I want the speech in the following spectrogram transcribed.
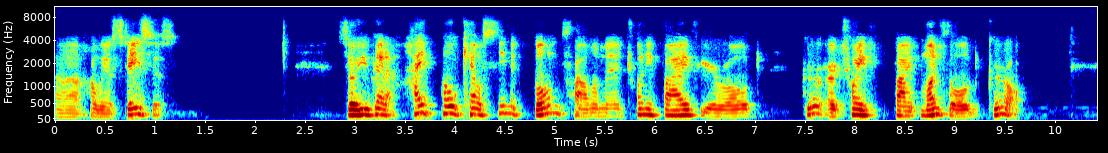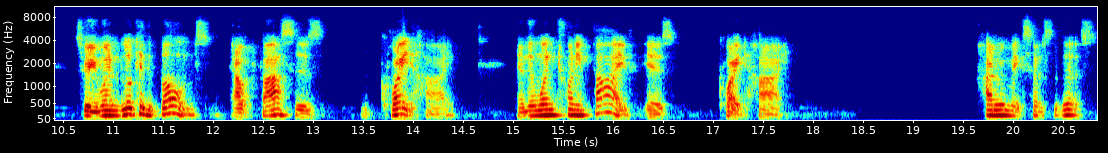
uh, homeostasis. So you've got a hypocalcemic bone problem in a 25 year old girl or 25 month old girl. So you want to look at the bones. Alk Phos is quite high, and the 125 is quite high how do we make sense of this?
